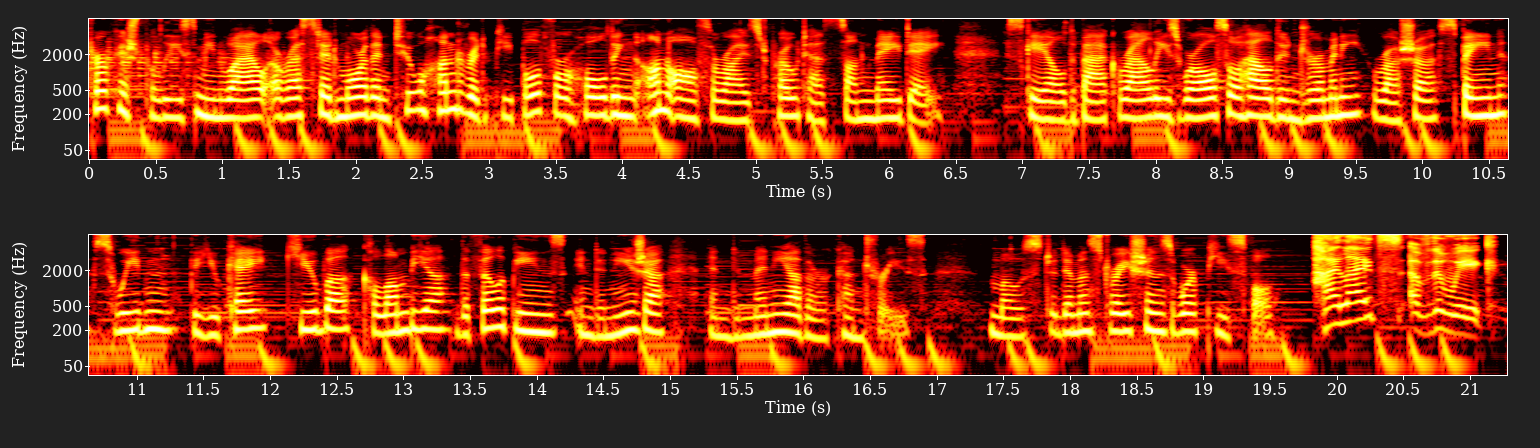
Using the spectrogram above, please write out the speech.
Turkish police, meanwhile, arrested more than 200 people for holding unauthorized protests on May Day. Scaled back rallies were also held in Germany, Russia, Spain, Sweden, the UK, Cuba, Colombia, the Philippines, Indonesia, and many other countries. Most demonstrations were peaceful. Highlights of the week.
